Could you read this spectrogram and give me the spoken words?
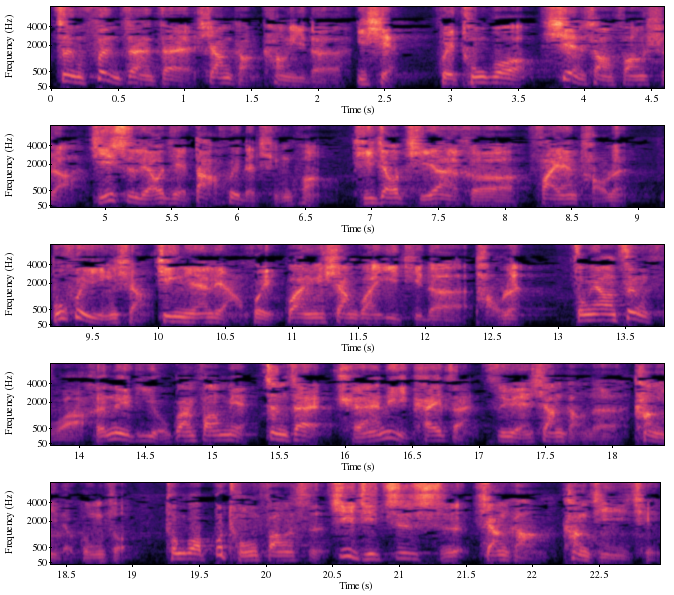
正奋战在香港抗疫的一线，会通过线上方式啊，及时了解大会的情况，提交提案和发言讨论，不会影响今年两会关于相关议题的讨论。中央政府啊和内地有关方面正在全力开展支援香港的抗疫的工作，通过不同方式积极支持香港抗击疫情。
